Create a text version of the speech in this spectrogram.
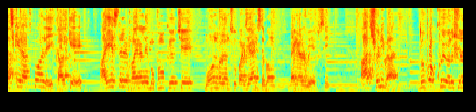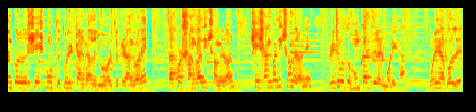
আজকে রাত পোহালেই কালকে আইএসএল এর ফাইনালে মুখোমুখি হচ্ছে মোহনবাগান সুপার জায়ান্টস এবং বেঙ্গালুরু এফসি আজ শনিবার দুপক্ষই অনুশীলন করল শেষ মুহূর্তে তুলির টান টানলো যুব ভারতীয় ক্রীড়াঙ্গনে। তারপর সাংবাদিক সম্মেলন। সেই সাংবাদিক সম্মেলনে রীতিমতো হুঙ্কার দিলেন মলিনা। মলিনা বললেন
